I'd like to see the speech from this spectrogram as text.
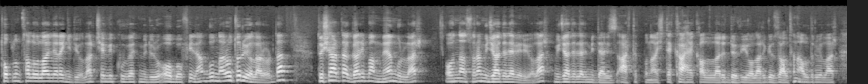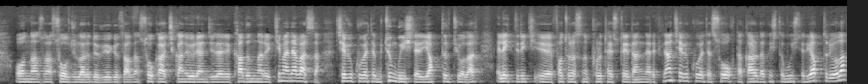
Toplumsal olaylara gidiyorlar. Çevik kuvvet müdürü o bu filan bunlar oturuyorlar orada. Dışarıda gariban memurlar Ondan sonra mücadele veriyorlar. Mücadele mi deriz artık buna? İşte KHK'lıları dövüyorlar, gözaltına aldırıyorlar. Ondan sonra solcuları dövüyor gözaltına. Sokağa çıkan öğrencileri, kadınları, kime ne varsa çevik kuvvete bütün bu işleri yaptırtıyorlar. Elektrik e, faturasını protesto edenleri falan çevik kuvvete soğukta, karda, kışta bu işleri yaptırıyorlar.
